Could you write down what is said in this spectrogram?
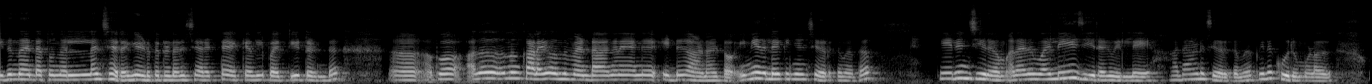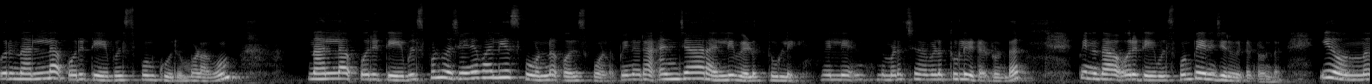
ഇരുന്നതിന്റെ അകത്തുനിന്ന് എല്ലാം ചിരകി എടുത്തിട്ടുണ്ട്. അത് ചിരട്ടയൊക്കെ അതിൽ പറ്റിയിട്ടുണ്ട്. അപ്പോൾ അത് ഒന്നും കളയൊന്നും വേണ്ട. അങ്ങനെ അങ്ങ് ഇടുകയാണ് കേട്ടോ. ഇനി അതിലേക്ക് ഞാൻ ചേർക്കുന്നത് പെരുംജീരകം അതായത് വലിയ ജീരകമില്ലേ? അതാണ് ചേർക്കുന്നത്. പിന്നെ കുരുമുളക്. ഒരു നല്ല ഒരു ടേബിൾ സ്പൂൺ കുരുമുളകും നല്ല ഒരു ടേബിൾ സ്പൂൺ എന്ന് വെച്ച് കഴിഞ്ഞാൽ വലിയ സ്പൂണിന് ഒരു സ്പൂൺ പിന്നെ ഒരു അഞ്ചാറ് അല്ലി വെളുത്തുള്ളി വലിയ നമ്മുടെ വെളുത്തുള്ളി ഇട്ടിട്ടുണ്ട്. പിന്നെ ഇതാ ഒരു ടേബിൾ സ്പൂൺ പെരിഞ്ചീരകം ഇട്ടിട്ടുണ്ട്. ഇതൊന്ന്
